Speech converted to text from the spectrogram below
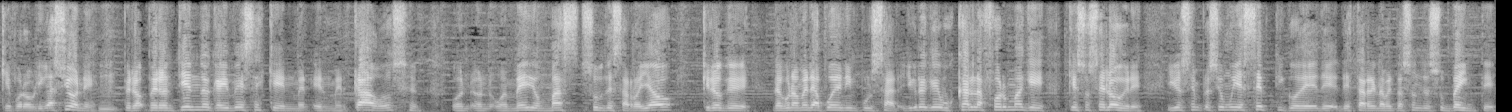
que por obligaciones Mm. pero pero entiendo que hay veces que en, mer- en mercados o en, o en medios más subdesarrollados creo que de alguna manera pueden impulsar. Yo creo que hay que buscar la forma que, que eso se logre. Y yo siempre he sido muy escéptico de, de- de esta reglamentación del sub-20.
